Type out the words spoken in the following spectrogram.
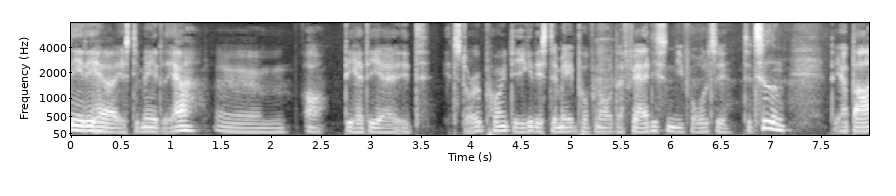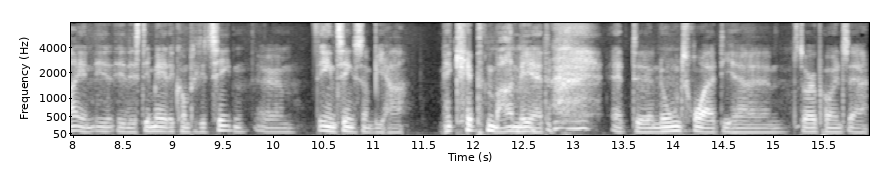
Det er det her estimatet er, øh, og det her det er et, et story point. Det er ikke et estimat på, hvornår den er færdig sådan i forhold til, til tiden. Det er bare en, en, et estimat af kompleksiteten. Øh, det er en ting, som vi har kæmpet meget med, at, at øh, nogen tror, at de her øh, story points er,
